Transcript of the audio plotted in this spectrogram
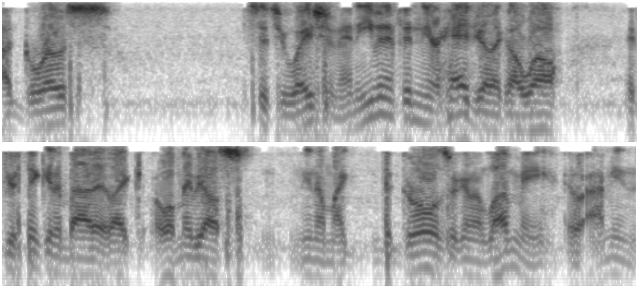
a gross situation. And even if in your head you're like, oh well, if you're thinking about it like, oh maybe I'll, you know, my the girls are going to love me. I mean,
